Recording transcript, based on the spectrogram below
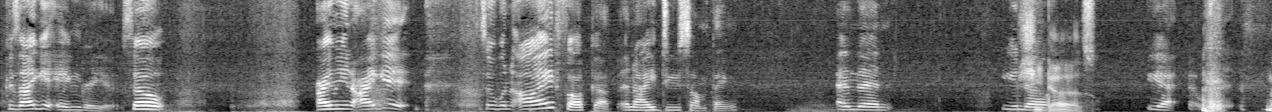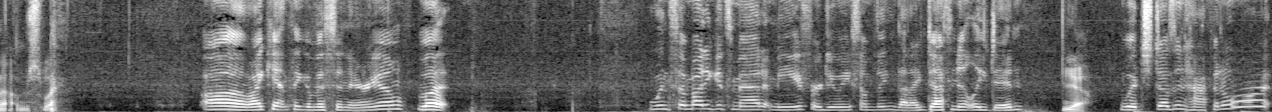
Because I get angry. So, I mean, I get. So when I fuck up and I do something, and then, you know, she does. yeah. No, I'm just like. Oh, I can't think of a scenario, but when somebody gets mad at me for doing something that I definitely did, Yeah. which doesn't happen a lot,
